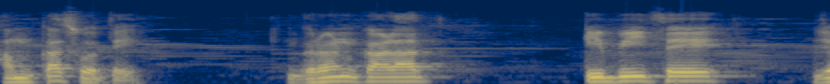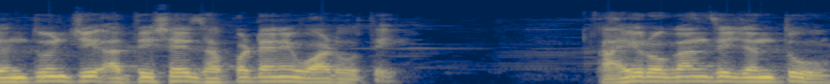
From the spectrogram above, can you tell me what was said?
हमखास होते. ग्रहण काळात टीबीचे जंतूंची अतिशय झपाट्याने वाढ होते. काही रोगांचे जंतू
